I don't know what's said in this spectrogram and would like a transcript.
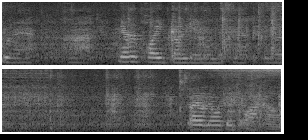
Crap. Ah, Never played gun game on this map before. So I don't know what they block off.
